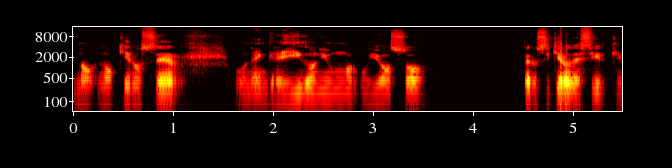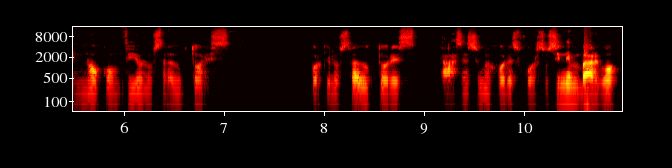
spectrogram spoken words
no, no quiero ser un engreído ni un orgulloso, pero sí quiero decir que no confío en los traductores, porque los traductores hacen su mejor esfuerzo, sin embargo,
